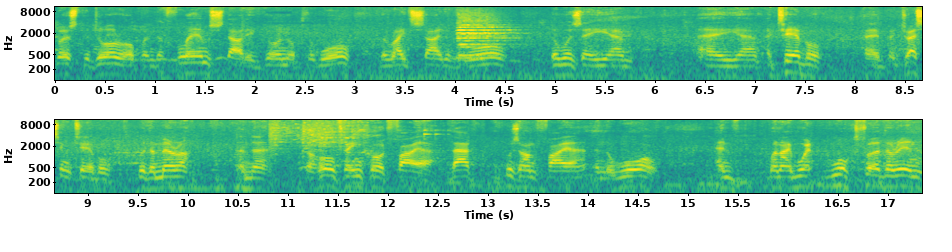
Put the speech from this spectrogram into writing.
burst the door open, the flames started going up the wall, the right side of the wall. There was a, um, a, uh, a table, a, a dressing table with a mirror, and the, the whole thing caught fire. That was on fire, and the wall. And when I went, walked further in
